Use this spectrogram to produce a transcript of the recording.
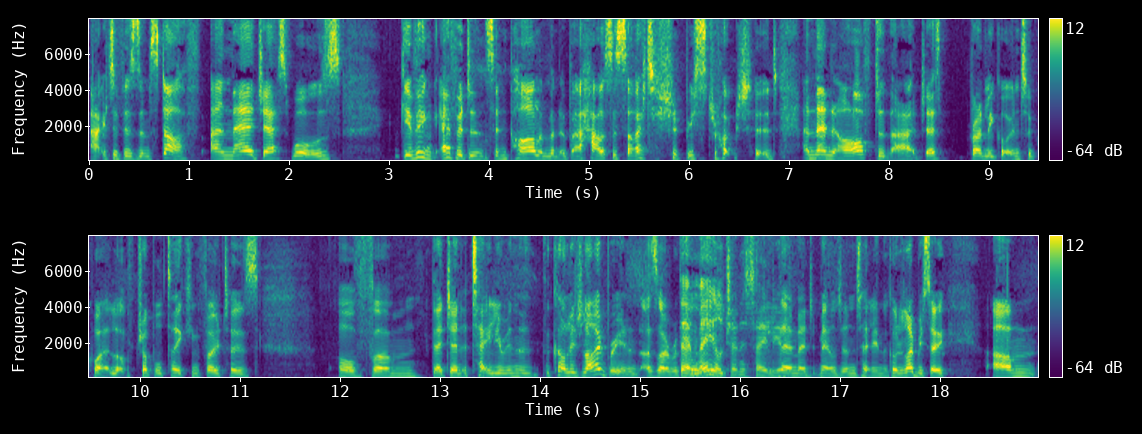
activism stuff. And there Jess was giving evidence in Parliament about how society should be structured. And then after that, Jess Bradley got into quite a lot of trouble taking photos of um, their genitalia in the, the college library. And as I recall, Their male genitalia. their ma- male genitalia in the college library. So um,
